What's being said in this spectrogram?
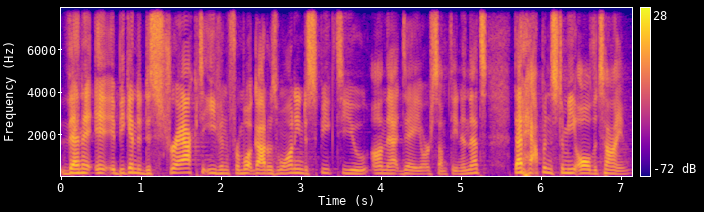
then it, it began to distract even from what god was wanting to speak to you on that day or something. And that's that happens to me all the time.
